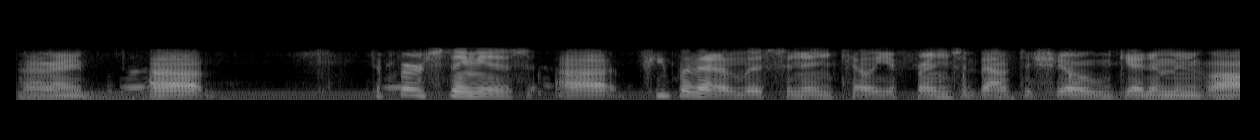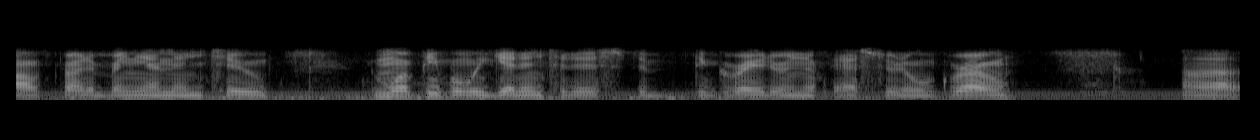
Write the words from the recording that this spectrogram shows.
All right. The first thing is uh, people that are listening, tell your friends about the show, get them involved, try to bring them in too. The more people we get into this, the, the greater and the faster it'll grow. Uh,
